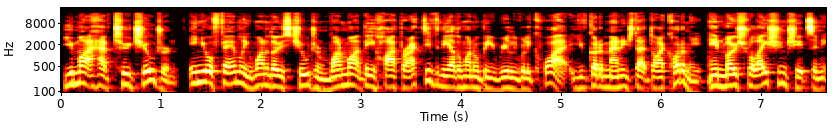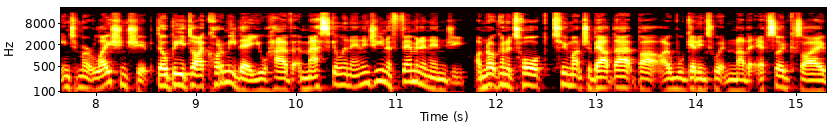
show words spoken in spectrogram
you might have two children. In your family, one of those children, one might be hyperactive and the other one will be really, really quiet. You've got to manage that dichotomy. In most relationships, an intimate relationship, there'll be a dichotomy there. You'll have a masculine energy and a feminine energy. I'm not going to talk too much about that, but I will get into it in another episode because I,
